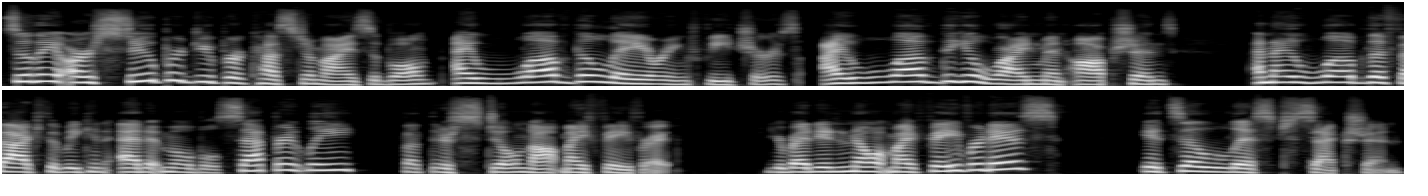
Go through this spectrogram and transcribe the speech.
So they are super duper customizable. I love the layering features. I love the alignment options. And I love the fact that we can edit mobile separately, but they're still not my favorite. You ready to know what my favorite is? It's a list section.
